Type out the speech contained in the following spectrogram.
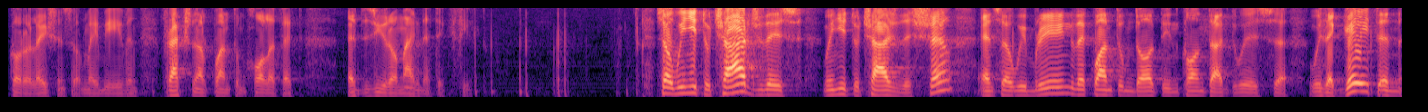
correlations, or maybe even fractional quantum Hall effect at zero magnetic field. So we need to charge this, we need to charge this shell, and so we bring the quantum dot in contact with, uh, with a gate, and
